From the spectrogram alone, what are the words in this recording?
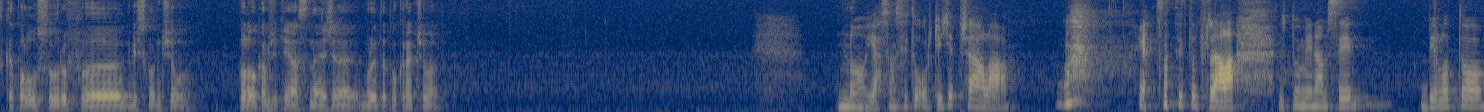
s kapelou Surf, eh, když skončilo? Bylo okamžitě jasné, že budete pokračovat? No, já jsem si to určitě přála. já jsem si to přála. Vzpomínám si, bylo to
